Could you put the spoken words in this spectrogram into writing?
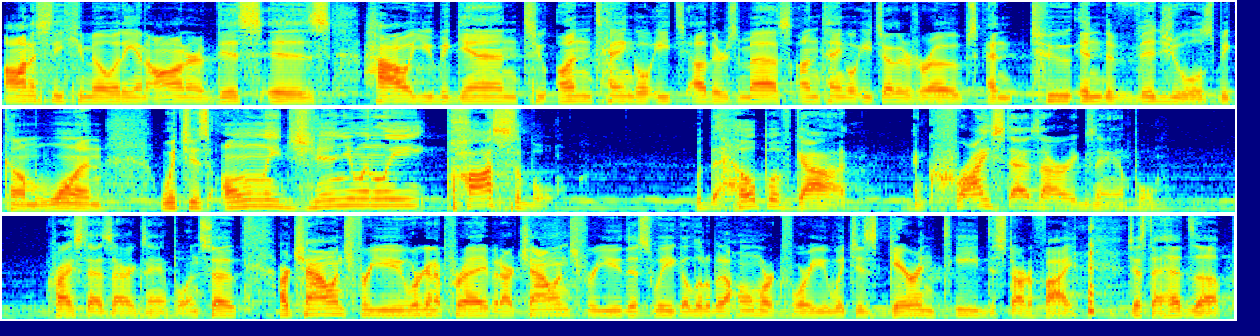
honesty, humility, and honor, this is how you begin to untangle each other's mess, untangle each other's ropes, and two individuals become one, which is only genuinely possible with the help of God and Christ as our example. Christ as our example. And so, our challenge for you, we're going to pray, but our challenge for you this week, a little bit of homework for you, which is guaranteed to start a fight, just a heads up,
